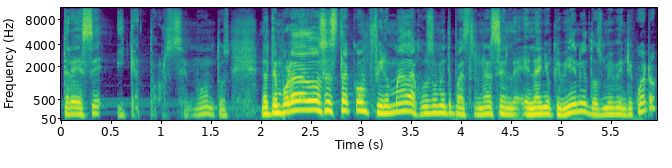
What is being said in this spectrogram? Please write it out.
13 y 14, ¿no? Entonces, la temporada 2 está confirmada justamente para estrenarse el, el año que viene, 2024,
